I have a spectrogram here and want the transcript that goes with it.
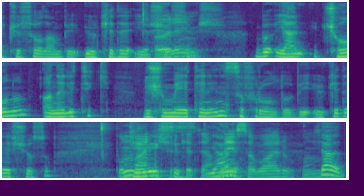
IQ'su olan bir ülkede yaşıyorsun. Öyleymiş. Bu, yani çoğunun analitik düşünme yeteneğinin sıfır olduğu bir ülkede yaşıyorsun. Bunun hangi Gereksiz. şirket ya? Yani- Neyse bu ayrı bir konu. Ya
